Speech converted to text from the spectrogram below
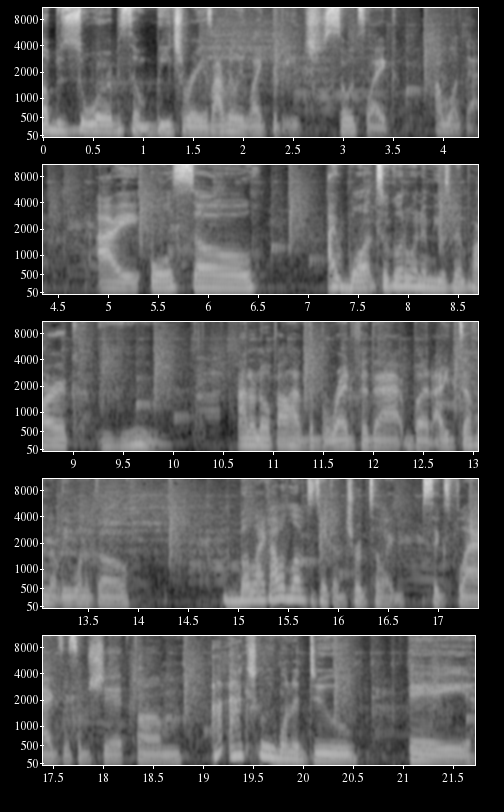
absorb some beach rays. I really like the beach. So it's like I want that. I also I want to go to an amusement park. Mm-hmm. I don't know if I'll have the bread for that, but I definitely want to go. But like I would love to take a trip to like Six Flags or some shit. Um I actually want to do a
